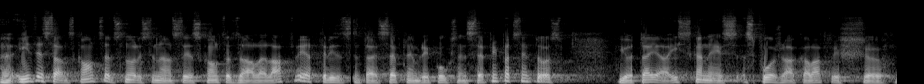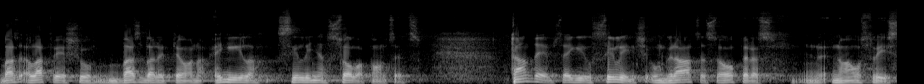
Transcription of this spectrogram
Eh, interesants koncerts norisināsies koncertu zālē Latvijā 30. septembrī 2017 jo tajā izskanēs spožākā latviešu, baz, latviešu basbaritona Egīla Siliņa solo koncerts. Tandēms Egīls Siliņš un Grācas operas no Austrijas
